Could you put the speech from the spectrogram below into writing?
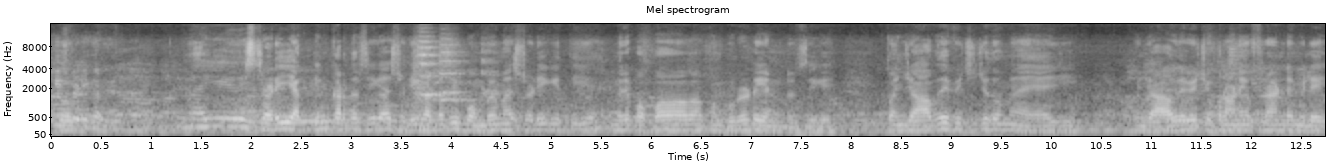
ਕੀ ਸਟੱਡੀ ਕਰਦੇ? ਮੈਂ ਇਹ ਸਟੱਡੀ ਐਕਟਿੰਗ ਕਰਦਾ ਸੀਗਾ ਸਟੱਡੀ ਕਰਦਾ ਸੀ ਬੰਬੇ ਮੈਂ ਸਟੱਡੀ ਕੀਤੀ ਹੈ। ਮੇਰੇ ਪਾਪਾ ਕੰਪਿਊਟਰ ਡਿਜ਼ਾਈਨਰ ਸੀਗੇ। ਪੰਜਾਬ ਦੇ ਵਿੱਚ ਜਦੋਂ ਮੈਂ ਆਇਆ ਜੀ ਪੰਜਾਬ ਦੇ ਵਿੱਚ ਪੁਰਾਣੇ ਫਰੈਂਡ ਮਿਲੇ।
